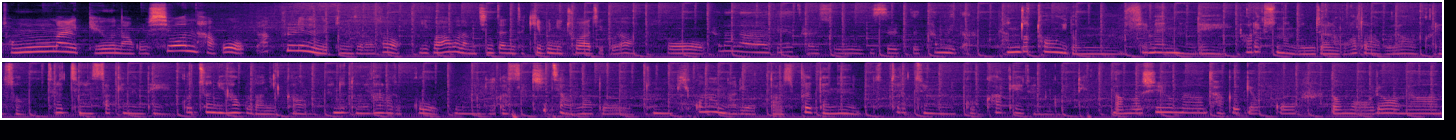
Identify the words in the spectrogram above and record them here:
정말 개운하고 시원하고 쫙 풀리는 느낌이 들어서 이거 하고 나면 진짜 진짜 기분이 좋아지고요. 더 편안하게 잘 수 있을 듯 합니다. 편두통이 너무 심했는데 혈액순환 문제라고 하더라고요. 그래서 스트레칭을 시작했는데 꾸준히 하고 나니까 편두통이 사라졌고 뭔가 누가 시키지 않아도 좀 피곤한 날이었다 싶을 때는 스트레칭을 꼭 하게 되는 것 같아요. 너무 쉬우면 자극이 없고 너무 어려우면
